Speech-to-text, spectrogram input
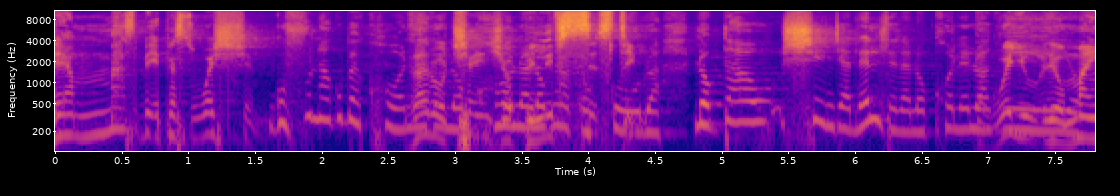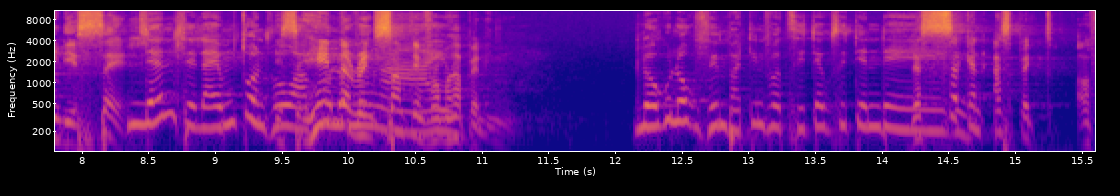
There must be a persuasion. That will change your belief system. lokungaguqulwa lokutawushintsha le ndlela lokukholelwa The way you, your mind is set. It's hindering something from happening. loku lokuvimba tintfo tsite kusitenteke The second aspect of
